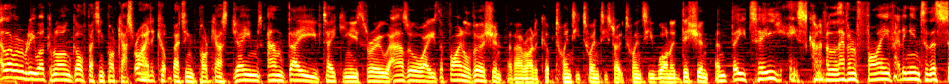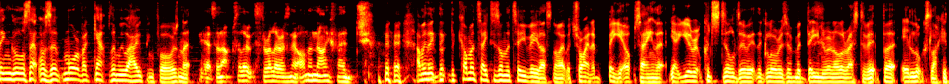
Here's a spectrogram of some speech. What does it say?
Hello, everybody. Welcome along. Golf Betting Podcast, Ryder Cup Betting Podcast. James and Dave taking you through, as always, the final version of our Ryder Cup 2020 stroke 21 edition. And DT, it's kind of 11 5 heading into the singles. That was a more of a gap than we were hoping for, isn't it? Yeah, it's an absolute thriller, isn't it? On a knife edge. I mean, the, the, the commentators on the TV last night were trying to big it up, saying that, yeah, Europe could still do it, the glories of Medinah and all the rest of it. But it looks like it,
